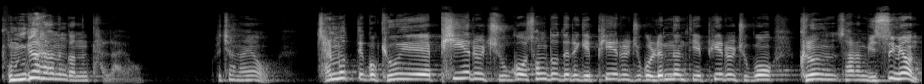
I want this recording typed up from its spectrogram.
분별하는 것은 달라요. 그렇잖아요. 잘못되고 교회에 피해를 주고 성도들에게 피해를 주고 랩런트에 피해를 주고 그런 사람이 있으면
